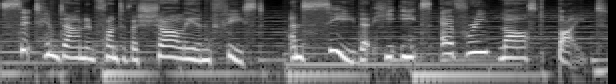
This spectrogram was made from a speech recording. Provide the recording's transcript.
sit him down in front of a Sharlayan feast, and see that he eats every last bite.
